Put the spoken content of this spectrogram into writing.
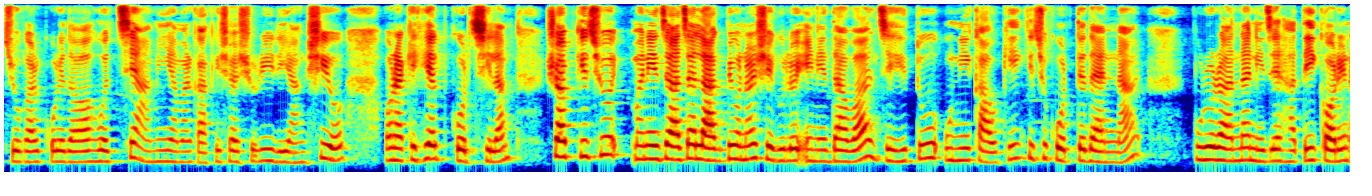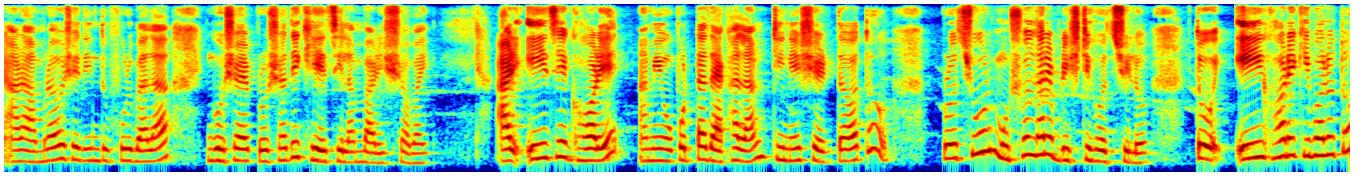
জোগাড় করে দেওয়া হচ্ছে। আমি, আমার কাকি শাশুড়ি রিয়াংশিও ওনাকে হেল্প করছিলাম। সব কিছু মানে যা যা লাগবে ওনার সেগুলো এনে দেওয়া। যেহেতু উনি কাউকেই কিছু করতে দেন না, পুরো রান্না নিজের হাতেই করেন। আর আমরাও সেদিন দুপুরবেলা গোসাইয়ের প্রসাদই খেয়েছিলাম বাড়ির সবাই। আর এই যে ঘরে আমি ওপরটা দেখালাম, টিনের শেড দেওয়া তো, প্রচুর মুষলধারে বৃষ্টি হচ্ছিল। তো এই ঘরে কি বলো তো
